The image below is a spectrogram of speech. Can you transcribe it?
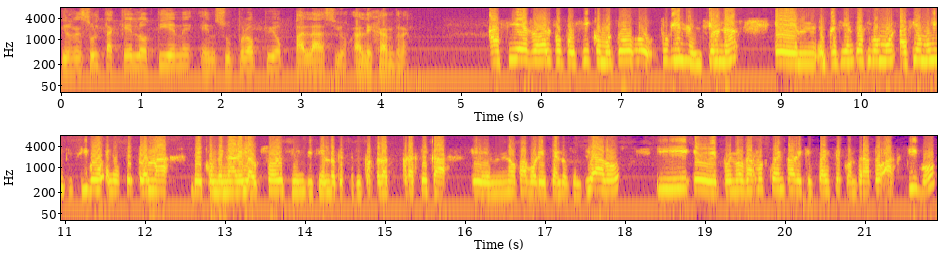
y resulta que lo tiene en su propio palacio, Alejandra. Así es, Rodolfo, pues sí, como tú, tú bien mencionas, eh, el presidente ha sido, muy, ha sido muy incisivo en este tema de condenar el outsourcing, diciendo que pues, esta práctica eh, no favorece a los empleados y eh, pues nos damos cuenta de que está este contrato activo.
